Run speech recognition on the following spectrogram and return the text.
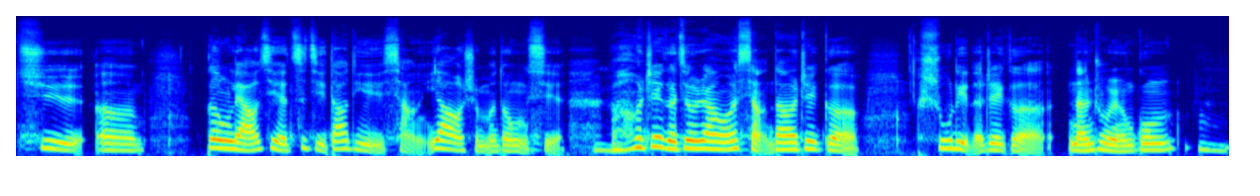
去嗯。更了解自己到底想要什么东西，然后这个就让我想到这个书里的这个男主人公，嗯，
